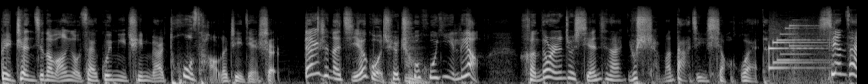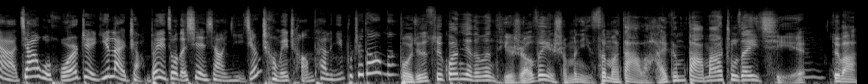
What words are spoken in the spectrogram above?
被震惊的网友在闺蜜群里面吐槽了这件事儿，但是呢，结果却出乎意料，很多人就嫌弃他有什么大惊小怪的。现在啊，家务活儿这依赖长辈做的现象已经成为常态了，你不知道吗？我觉得最关键的问题是，为什么你这么大了还跟爸妈住在一起，对吧？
